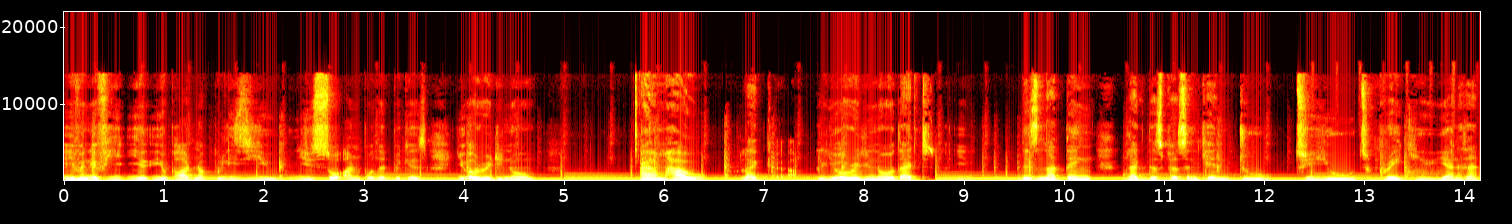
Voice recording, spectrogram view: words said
even if you, you, your partner bullies you you're so unbothered because you already know um how like you already know that there's nothing like this person can do to you to break you you understand?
